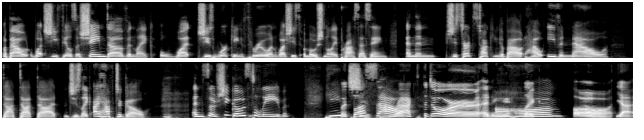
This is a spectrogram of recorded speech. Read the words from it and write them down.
about what she feels ashamed of and like what she's working through and what she's emotionally processing. And then she starts talking about how even now, dot, dot, dot. And she's like, I have to go. And so she goes to leave. He But busts out. cracked the door and he like, Uh-huh. oh yeah.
